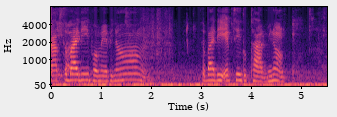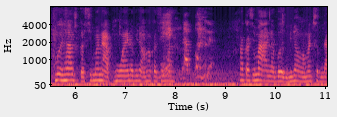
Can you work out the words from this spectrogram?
กับสบายดีพ่อแม่พี่น้อง สบายดีเอฟซีทุกท่านพี่น้องมือเฮาก็สิมานับหวยนะพี่น้องเฮาก็สิมาดับก่อนแหละเฮาก็สิมาอันน่ะเบิ่งพี่น้องว่ามันสำใด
